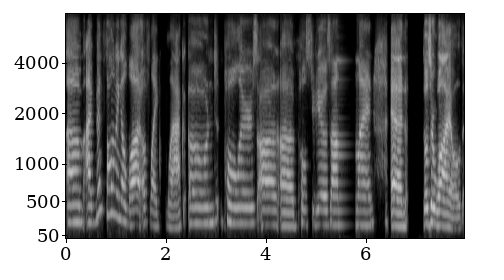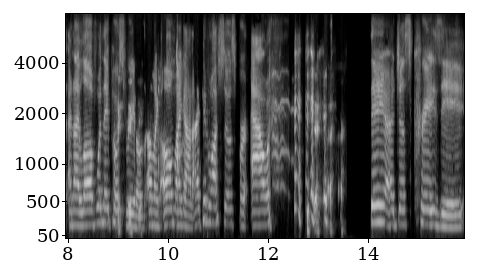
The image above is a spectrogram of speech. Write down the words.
um, I've been following a lot of like black owned polars on uh pole studios online and those are wild and I love when they post reels. I'm like, oh my god, I could watch those for hours they are just crazy.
